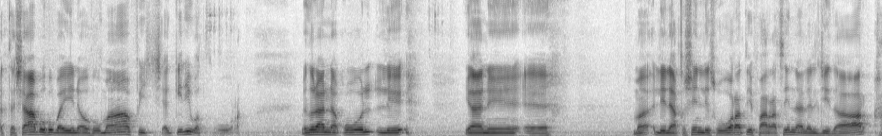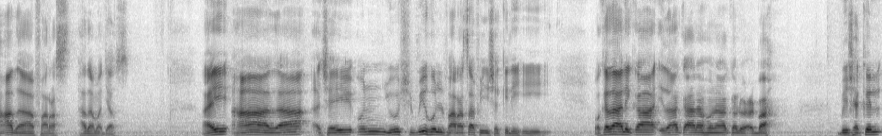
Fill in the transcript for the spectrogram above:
التشابه بينهما في الشكل والصورة. مثل أن نقول ل يعني آه، لنقش لصورة فرس على الجدار هذا فرس هذا مجاز. أي هذا شيء يشبه الفرس في شكله. وكذلك إذا كان هناك لعبة بشكل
